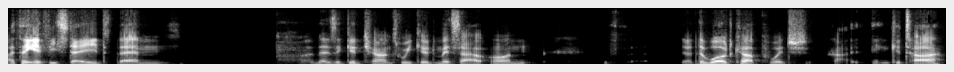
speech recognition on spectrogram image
I think if he stayed, then there's a good chance we could miss out on the World Cup, which uh, in Qatar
